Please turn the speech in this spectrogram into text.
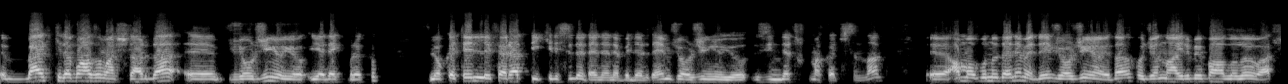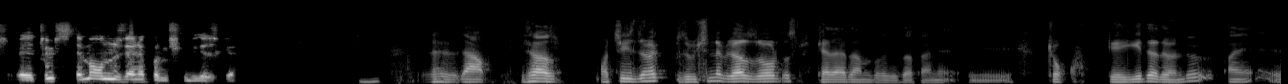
e, belki de bazı maçlarda e, Jorginho'yu yedek bırakıp Locatelli Ferrati ikilisi de denenebilirdi. Hem Jorginho'yu zinde tutmak açısından. E, ama bunu denemedi. Jorginho'ya da hocanın ayrı bir bağlılığı var. E, tüm sistemi onun üzerine kurmuş gibi gözüküyor. Ya biraz maçı izlemek bizim için de biraz zordu spikerlerden dolayı zaten. Hani, e, çok geyiği de döndü. Hani e,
